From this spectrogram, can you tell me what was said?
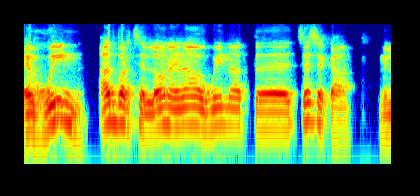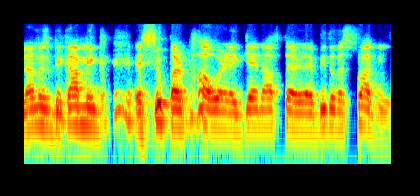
a win at Barcelona and now a win at uh. Milano is becoming a superpower again after a bit of a struggle.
